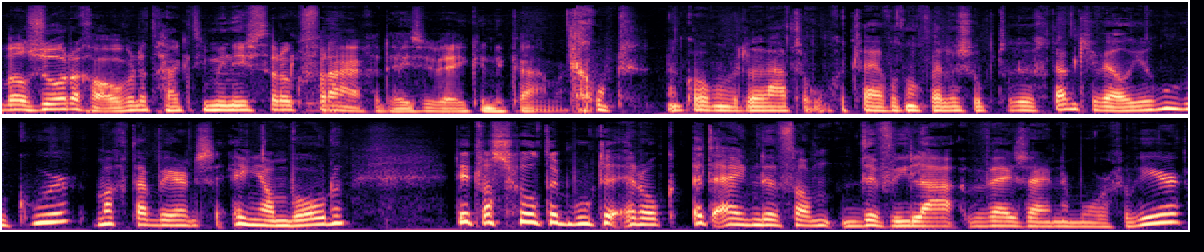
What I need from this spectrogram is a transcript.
wel zorgen over. Dat ga ik die minister ook vragen deze week in de Kamer. Goed, dan komen we er later ongetwijfeld nog wel eens op terug. Dankjewel, Jeroen Recour, Magda Berns en Jan Bonen. Dit was Schuld en Boete en ook het einde van de villa. Wij zijn er morgen weer.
